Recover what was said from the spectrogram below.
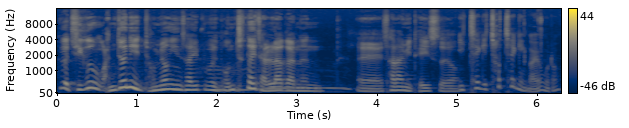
그러니까 지금 완전히 저명 인사일 뿐만 엄청나게 잘 나가는 에, 사람이 돼 있어요. 이 책이 첫 책인가요, 그럼?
